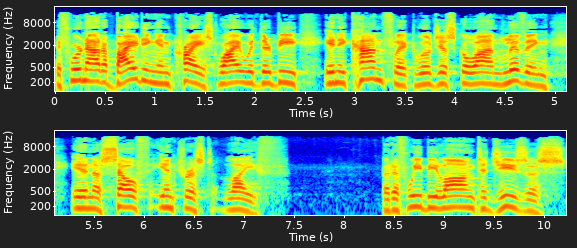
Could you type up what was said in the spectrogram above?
if we're not abiding in Christ why would there be any conflict? We'll just go on living in a self-interest life. But if we belong to Jesus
